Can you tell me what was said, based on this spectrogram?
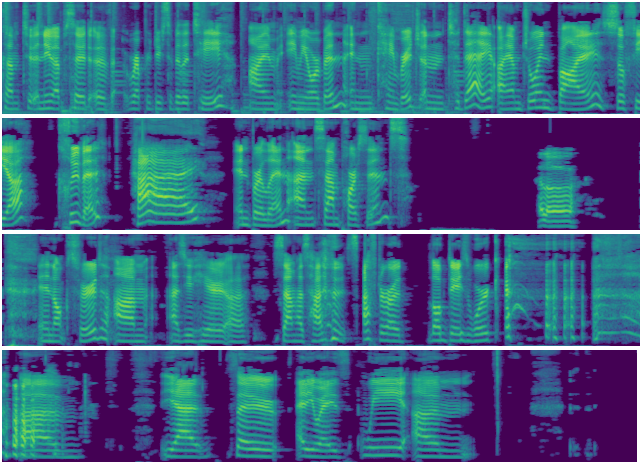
Welcome to a new episode of ReproducibiliTea. I'm Amy Orben in Cambridge, and today I am joined by Sophia Crüwell. Hi. In Berlin, and Sam Parsons. Hello. In Oxford. Um, as you hear, uh, Sam has had after a long day's work. um, yeah. So anyways, we um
